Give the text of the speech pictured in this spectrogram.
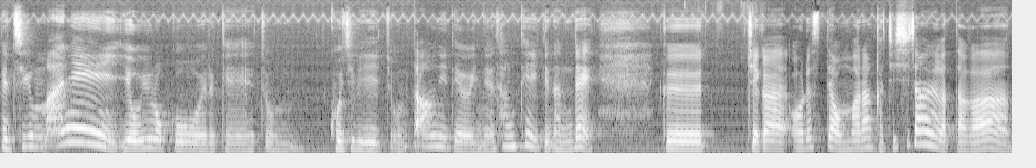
근데 지금 많이 여유롭고 이렇게 좀 고집이 좀 다운이 되어 있는 상태이긴 한데, 그, 제가 어렸을 때 엄마랑 같이 시장을 갔다가,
